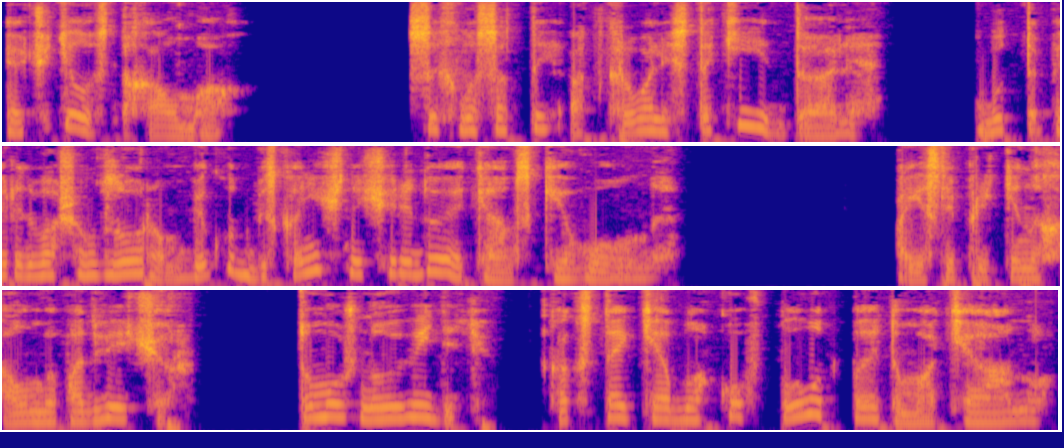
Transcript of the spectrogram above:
и очутилась на холмах. С их высоты открывались такие дали, будто перед вашим взором бегут бесконечной чередой океанские волны. А если прийти на холмы под вечер, то можно увидеть, как стайки облаков плывут по этому океану.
